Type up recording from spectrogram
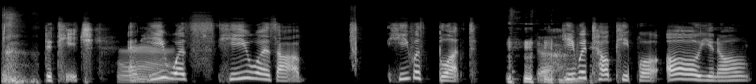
to teach, and he was he was uh he was blunt. Yeah. He would tell people, "Oh, you know,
